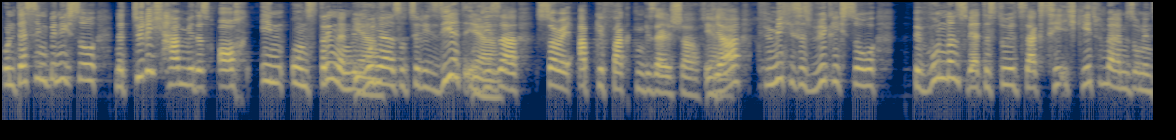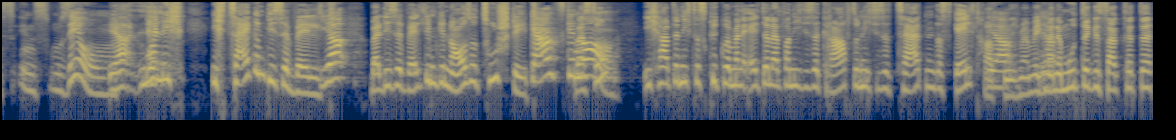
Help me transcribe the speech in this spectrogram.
Und deswegen bin ich so, natürlich haben wir das auch in uns drinnen. Wir Ja. wurden ja sozialisiert in Ja. dieser, sorry, abgefuckten Gesellschaft. Ja. Ja. Für mich ist es wirklich so bewundernswert, dass du jetzt sagst, hey, ich gehe jetzt mit meinem Sohn ins, ins Museum. Ja, nein, ich, ich zeige ihm diese Welt, Ja. weil diese Welt ihm genauso zusteht. Ganz genau. Weißt du? Ich hatte nicht das Glück, weil meine Eltern einfach nicht diese Kraft und nicht diese Zeit und das Geld hatten. Ja, Ich meine, wenn ich ja. meiner Mutter gesagt hätte,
